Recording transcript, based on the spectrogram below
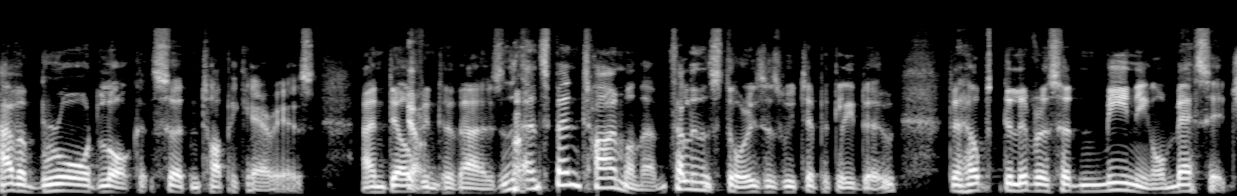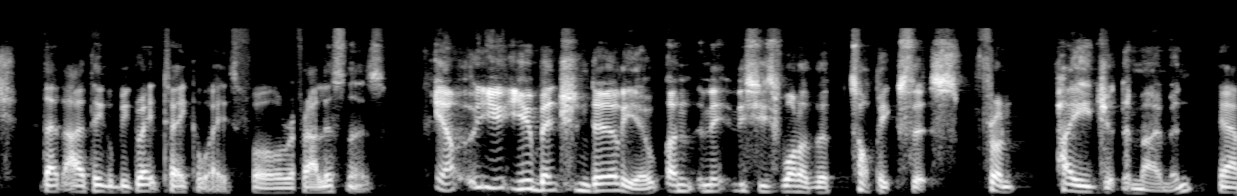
have a broad look at certain topic areas and delve yeah. into those and, and, spend time on them, telling the stories as we typically do to help deliver a certain meaning or message that I think would be great takeaways for, for our listeners. Yeah, you, you mentioned earlier, and this is one of the topics that's front page at the moment. Yeah.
